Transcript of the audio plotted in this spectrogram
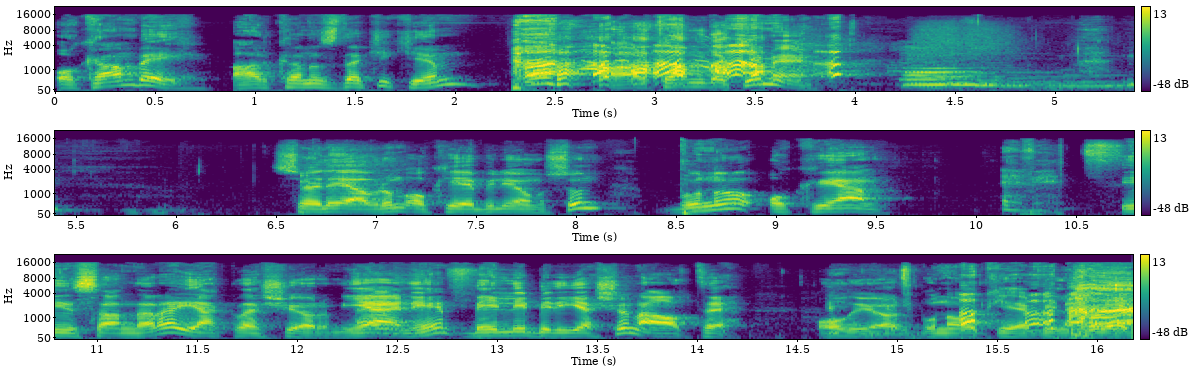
Okan Bey arkanızdaki kim? Arkamdaki mi? Söyle yavrum okuyabiliyor musun? Bunu okuyan Evet. insanlara yaklaşıyorum. Yani belli bir yaşın altı oluyor bunu okuyabilenler.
